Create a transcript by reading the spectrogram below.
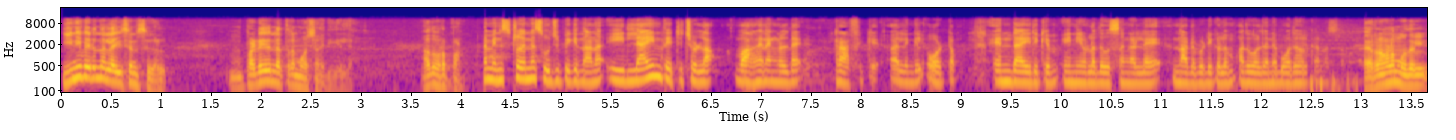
ഇനി വരുന്ന ലൈസൻസുകൾ പഴയതിന്റെ അത്ര മോശമായിരിക്കില്ല. അത് ഉറപ്പാണ്. മിനിസ്റ്റർ തന്നെ സൂചിപ്പിക്കുന്നതാണ് ഈ ലൈൻ തെറ്റിച്ചുള്ള വാഹനങ്ങളുടെ ട്രാഫിക് അല്ലെങ്കിൽ ഓട്ടം എന്തായിരിക്കും ഇനിയുള്ള ദിവസങ്ങളിലെ നടപടികളും അതുപോലെ തന്നെ ബോധവൽക്കരണ എറണാകുളം മുതൽ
